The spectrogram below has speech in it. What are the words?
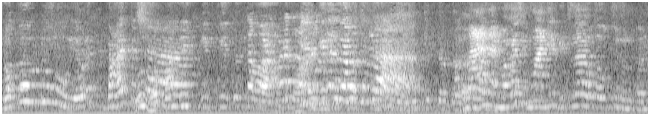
नको उठू एवढे बाहेर तुला. नाही नाही मग मांडी घेतला होता उचलून पण.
